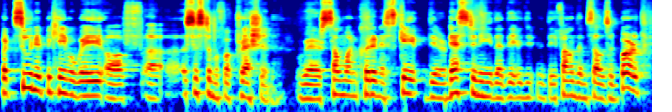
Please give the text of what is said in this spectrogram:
But soon it became a way of uh, a system of oppression where someone couldn't escape their destiny that they, they found themselves at birth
